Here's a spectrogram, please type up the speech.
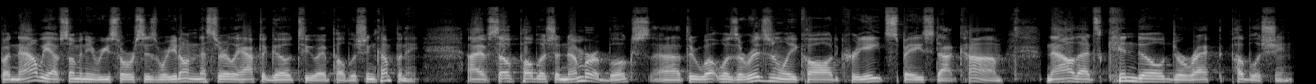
But now we have so many resources where you don't necessarily have to go to a publishing company. I have self published a number of books uh, through what was originally called CreateSpace.com. Now that's Kindle Direct Publishing.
